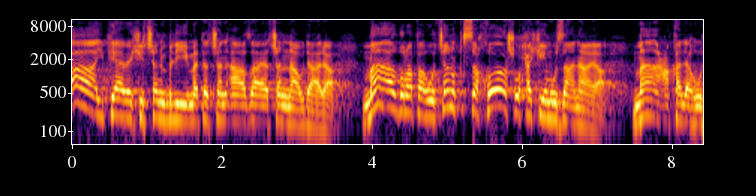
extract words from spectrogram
ئای پیاوێکی چەند بلیمەتە چەند ئازایە چەند ناودارە ما ئەظرفه چەند قسە خۆش و حەکیم و زانایە ما عقله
